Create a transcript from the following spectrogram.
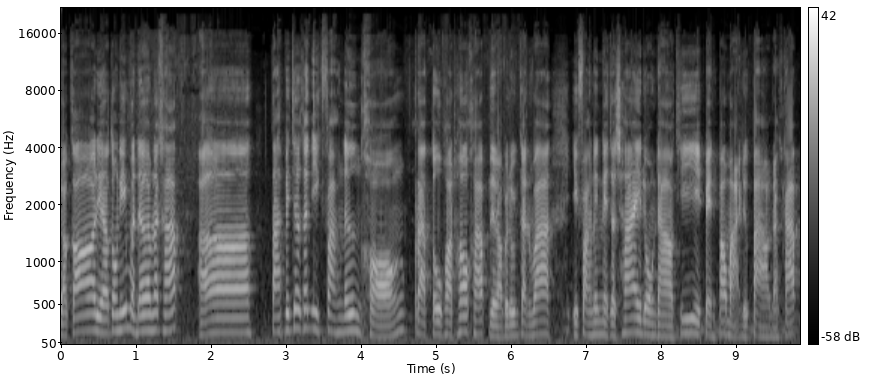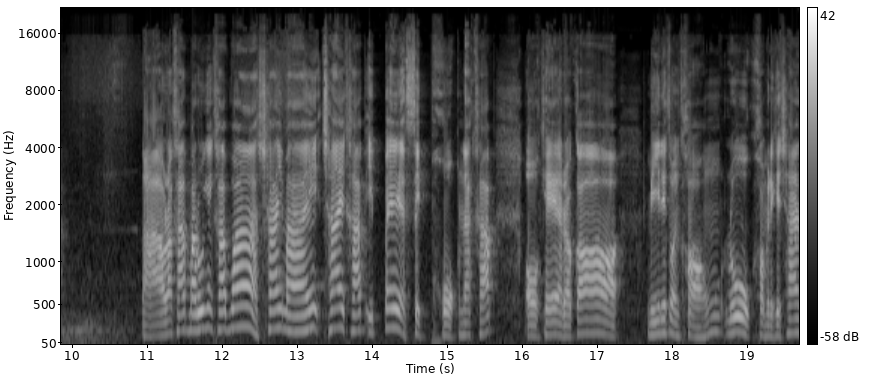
แล้วก็เดี๋ยวตรงนี้เหมือนเดิมนะครับเอ่อตัดไปเจอกันอีกฝั่งหนึ่งของประตูพอร์ทัลครับ เดี๋ยวเราไปลุ้นกันว่าอีกฝั่งหนึ่งเนี่ยจะใช่ดวงดาวที่เป็นเป้าหมายหรือเปล่านะครับ เอาละครับ มารู้กันครับว่าใช่ไหมใช่ครับอิเป้16 นะครับ โอเค แล้วก็มีในส่วนของลูก Communication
